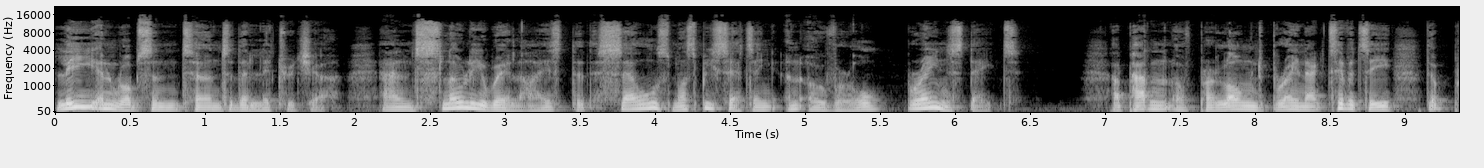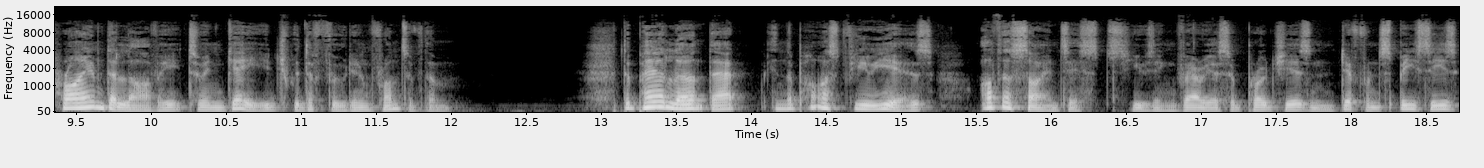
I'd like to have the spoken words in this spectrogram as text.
Li and Robson turned to the literature and slowly realized that the cells must be setting an overall brain state, a pattern of prolonged brain activity that primed the larvae to engage with the food in front of them. The pair learnt that, in the past few years, other scientists, using various approaches and different species,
